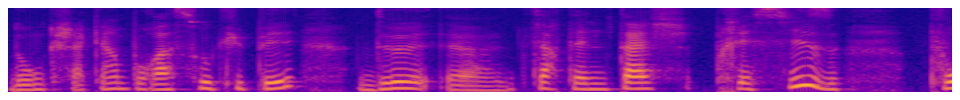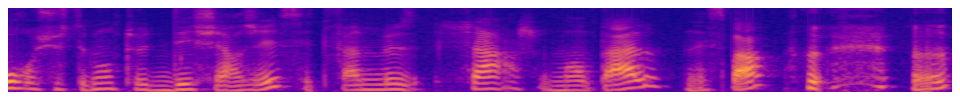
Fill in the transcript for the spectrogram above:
Donc chacun pourra s'occuper de euh, certaines tâches précises pour justement te décharger, cette fameuse charge mentale, n'est-ce pas hein,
